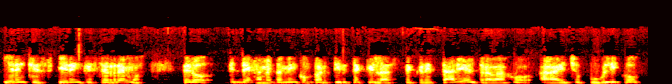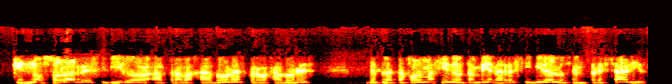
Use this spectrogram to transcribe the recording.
quieren que quieren que cerremos. Pero déjame también compartirte que la secretaria del Trabajo ha hecho público que no solo ha recibido a trabajadoras, trabajadores de plataformas, sino también ha recibido a los empresarios.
